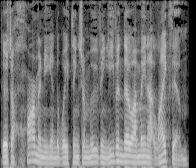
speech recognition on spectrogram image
there's a harmony in the way things are moving, even though I may not like them.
